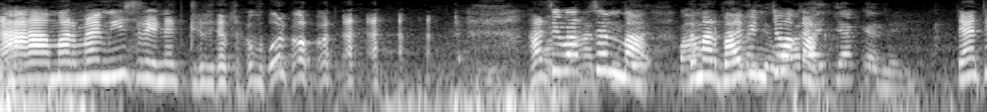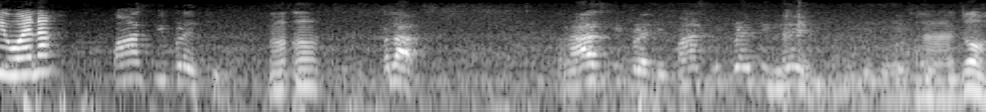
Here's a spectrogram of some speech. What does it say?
હા હા મારા મામી ઇસ્ત્રી નથી કર્યા હતા બોલો. સાચી વાત છે ને બા? તમારા ભાઈ બેન ચોકા ત્યાંથી હોય ને? પાંચ પીપળે થી પેલા હં. હા જો.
